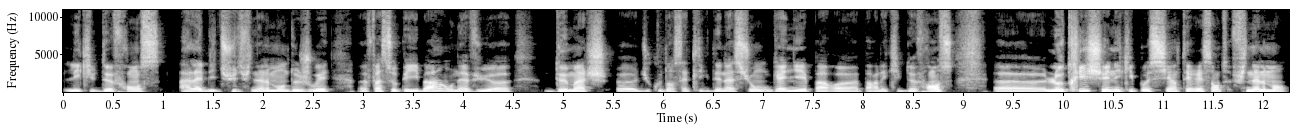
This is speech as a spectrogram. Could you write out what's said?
l'équipe de France a l'habitude finalement de jouer face aux Pays-Bas. On a vu deux matchs du coup dans cette Ligue des Nations gagnés par, par l'équipe de France. L'Autriche est une équipe aussi intéressante. Finalement,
